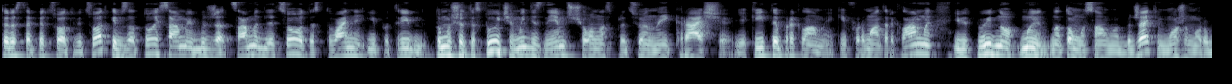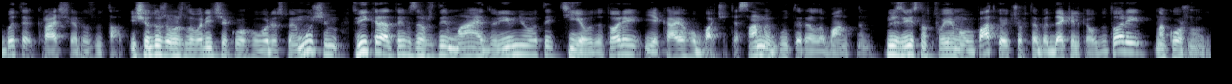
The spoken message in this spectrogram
400-500% за той самий бюджет. Саме для цього тестування і потрібне. Тому що тестуючи, ми дізнаємося, що у нас працює найкраще, який тип реклами, який формат реклами, і відповідно ми на тому самому бюджеті можемо робити кращий результат. І ще дуже важлива річ, яку я говорю своїм учням, твій креатив завжди має дорівнювати тій аудиторії, яка його бачить, а саме бути релевантним. Ну і звісно, в твоєму випадку, якщо в тебе декілька аудиторій, на кожну аудиторію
